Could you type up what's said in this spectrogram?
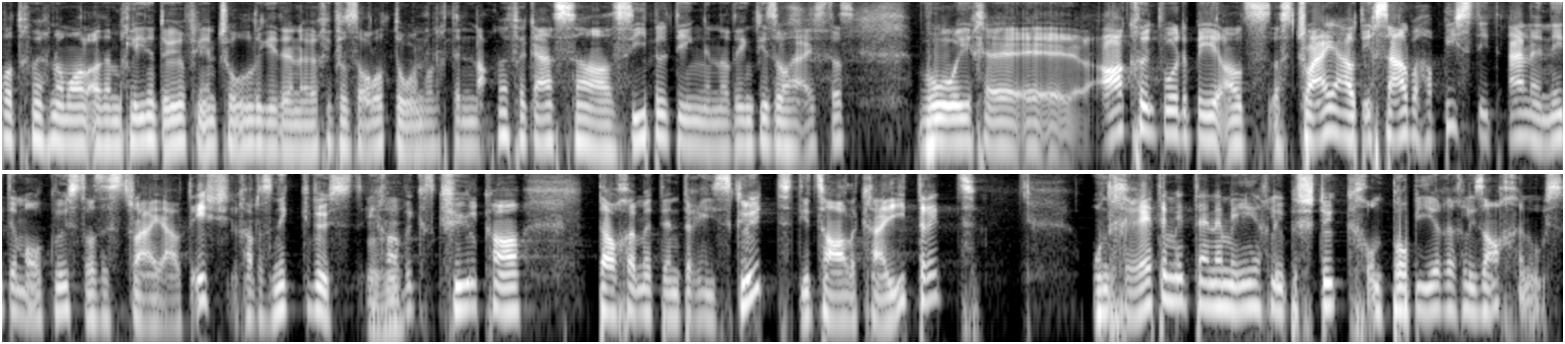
wollte ich mich nochmal an dem kleinen Dörfli entschuldigen, in der Nähe von Solothurn, wo ich den Namen vergessen habe, Siebeldingen oder irgendwie so heißt das, wo ich äh, äh, angekündigt wurde bin als, als Tryout. Ich selber habe bis dahin nicht einmal gewusst, was ein Tryout ist. Ich habe das nicht gewusst. Mhm. Ich habe wirklich das Gefühl gehabt, da kommen dann 30 Leute, die zahlen keinen Eintritt. Und ich rede mit denen mehr über Stück und probiere ein bisschen Sachen aus.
